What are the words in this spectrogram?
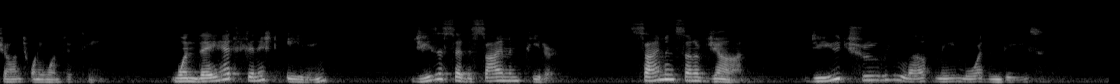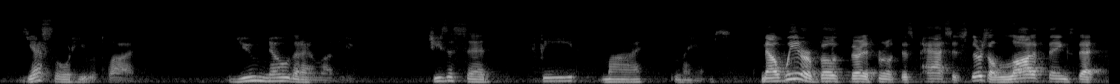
John 21, 15. When they had finished eating, Jesus said to Simon Peter, Simon, son of John, do you truly love me more than these? Yes, Lord, he replied. You know that I love you. Jesus said, Feed my lambs. Now, we are both very familiar with this passage. There's a lot of things that,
